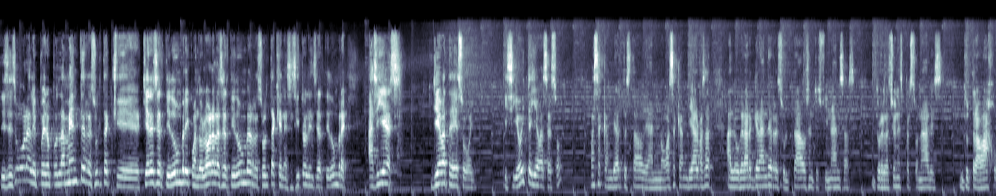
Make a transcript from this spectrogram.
dices, órale, pero pues la mente resulta que quiere certidumbre y cuando logra la certidumbre resulta que necesito la incertidumbre. Así es, llévate eso hoy. Y si hoy te llevas eso, vas a cambiar tu estado de ánimo, vas a cambiar, vas a, a lograr grandes resultados en tus finanzas, en tus relaciones personales, en tu trabajo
